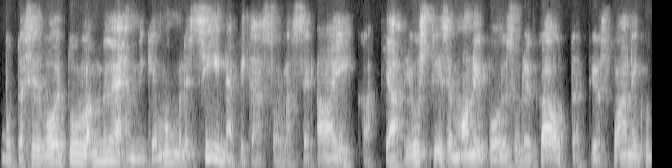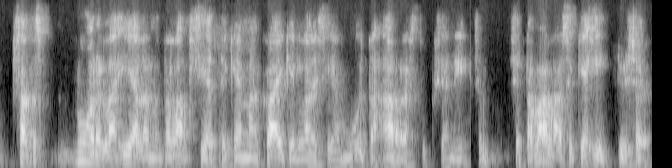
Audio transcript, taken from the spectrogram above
mutta se voi tulla myöhemmin ja mun mielestä siinä pitäisi olla se aika. Ja justiin se monipuolisuuden kautta, että jos vaan niin saataisiin nuorella iällä noita lapsia tekemään kaikenlaisia muita harrastuksia, niin se, se tavallaan se kehittyy se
